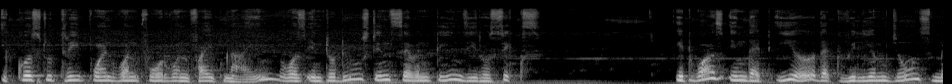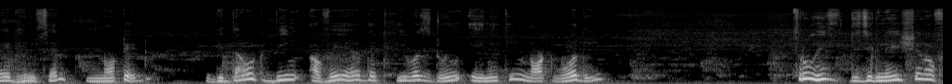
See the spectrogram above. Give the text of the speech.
equals to 3.14159 was introduced in 1706 it was in that year that William Jones made himself noted without being aware that he was doing anything noteworthy through his designation of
